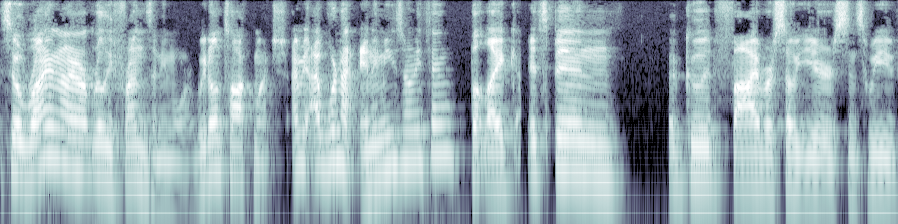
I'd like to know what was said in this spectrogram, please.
So Ryan and I aren't really friends anymore. We don't talk much. I mean, I, we're not enemies or anything, but like it's been a good five or so years since we've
